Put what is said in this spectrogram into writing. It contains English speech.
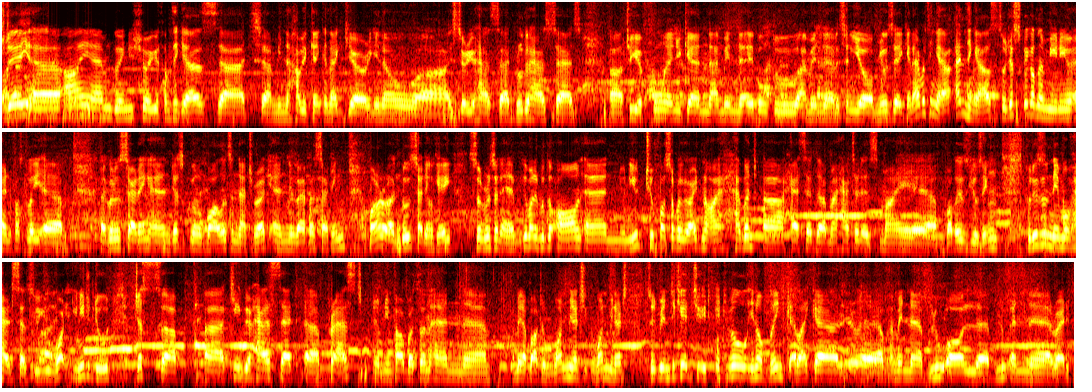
Today uh, I am going to show you something else that I mean how you can connect your you know uh, stereo headset Bluetooth headsets uh, to your phone and you can I mean able to I mean uh, listen your music and everything else anything else. So just click on the menu and firstly um, go to setting and just go to wireless and network and Wi-Fi setting or uh, Bluetooth setting okay? So Bluetooth setting we want Bluetooth on and you need to first of all right now I haven't uh, headset uh, my headset is my brother is using. So this is the name of headsets. You, you, what you need to do, just uh, uh, keep your headset uh, pressed, I mean power button, and I mean about one minute, one minute. So it will indicate it, it will you know blink like I mean blue or blue and red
